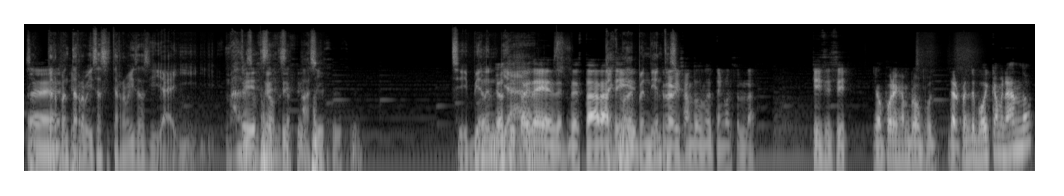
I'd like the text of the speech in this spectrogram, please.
O sea, de Eh, repente sí. revisas y te revisas y ya. Y, madre, Sí, ¿dónde sí, está? Ah, sí, sí. Sí, Yo, vienen yo ya. sí soy de, de- de estar así revisando dónde tengo el celular. Sí, sí, sí. Yo, por ejemplo, pues, de repente voy caminando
